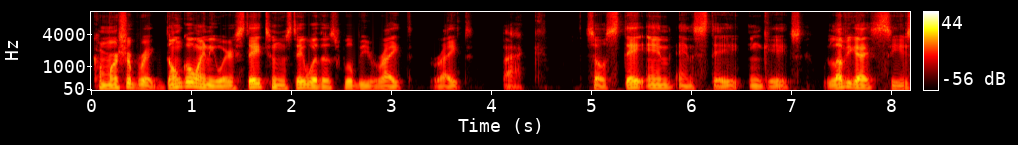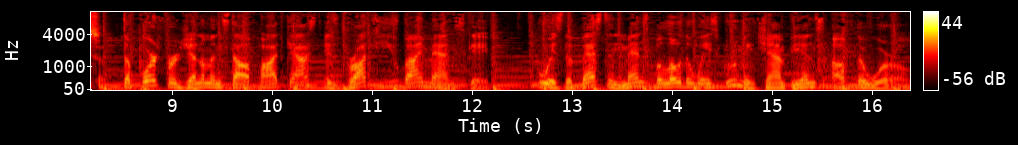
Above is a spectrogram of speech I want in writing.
commercial break. Don't go anywhere. Stay tuned. Stay with us. We'll be right, right back. So stay in and stay engaged. We love you guys. See you soon. Support for Gentleman Style Podcast is brought to you by Manscaped, who is the best in men's below the waist grooming champions of the world.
